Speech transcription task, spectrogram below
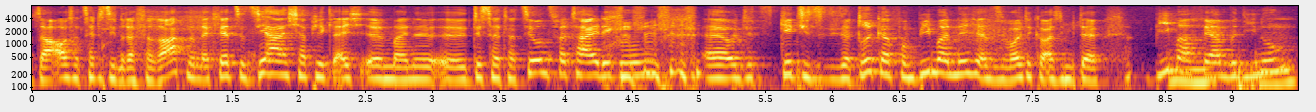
Sah aus, als hätte sie ein Referat. Und erklärt sie uns, ja, ich habe hier gleich äh, meine äh, Dissertationsverteidigung. äh, und jetzt geht diese, dieser Drücker vom Beamer nicht. Also sie wollte quasi mit der Beamer-Fernbedienung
